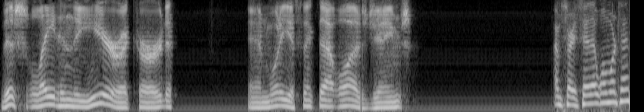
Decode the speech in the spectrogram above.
this late in the year occurred. And what do you think that was, James? I'm sorry, say that one more time.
